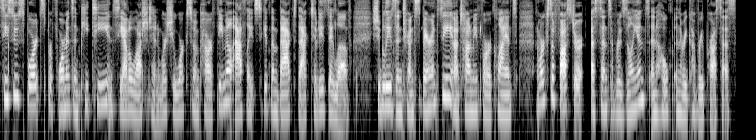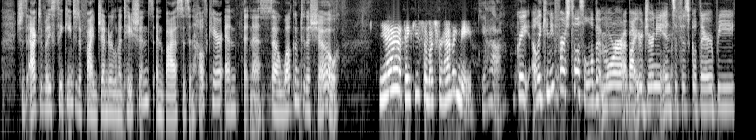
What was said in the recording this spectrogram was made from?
Sisu Sports Performance and PT in Seattle, Washington, where she works to empower female athletes to get them back to the activities they love. She believes in transparency and autonomy for her clients and works to foster a sense of resilience and hope in the recovery process. She's actively seeking to defy gender limitations and biases in healthcare and fitness. So, welcome to the show. Yeah, thank you so much for having me. Yeah. Great. Ellie, can you first tell us a little bit more about your journey into physical therapy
